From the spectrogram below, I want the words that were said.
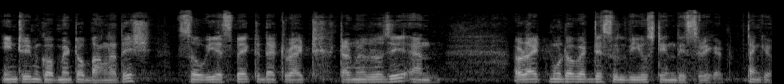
interim government of Bangladesh. So we expect that right terminology and right mode of address will be used in this regard. Thank you.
